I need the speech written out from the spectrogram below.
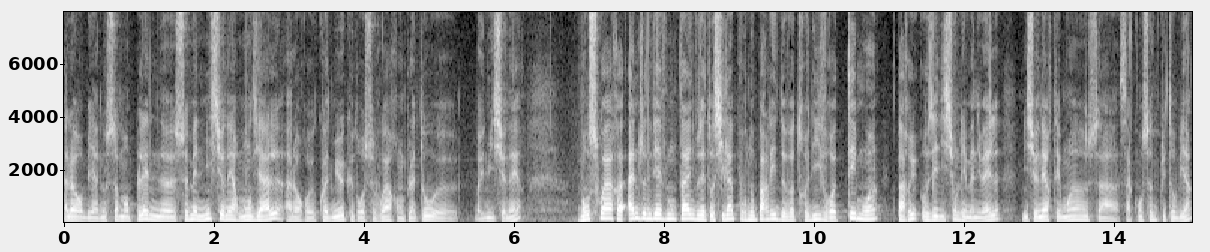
Alors bien, nous sommes en pleine semaine missionnaire mondiale, alors euh, quoi de mieux que de recevoir en plateau euh, bah, une missionnaire. Bonsoir Anne-Geneviève Montagne, vous êtes aussi là pour nous parler de votre livre Témoin paru aux éditions de l'Emmanuel. Missionnaire, témoin, ça, consonne plutôt bien.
